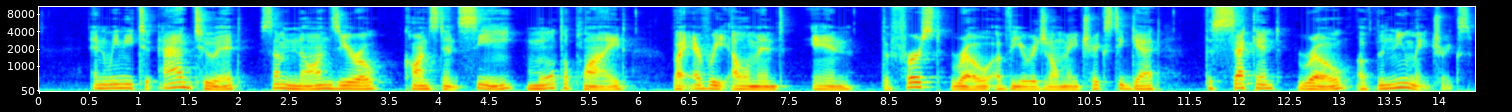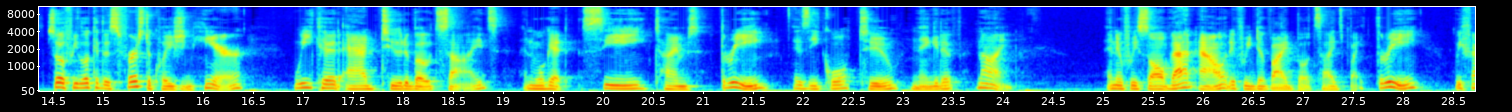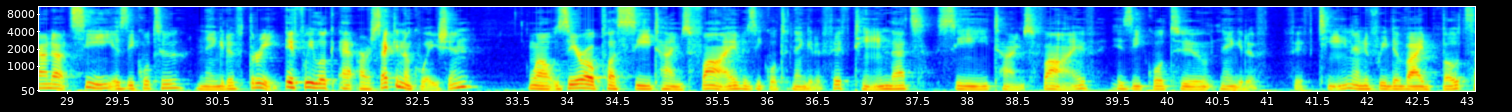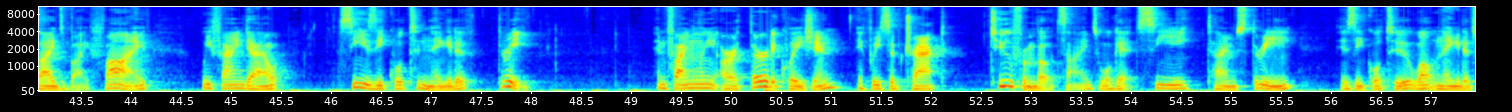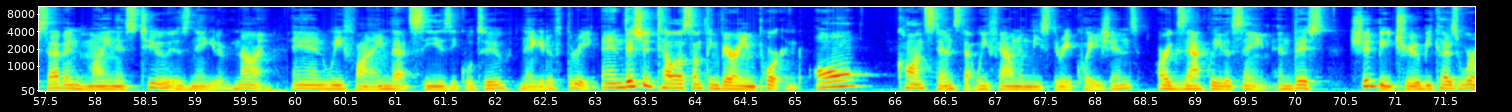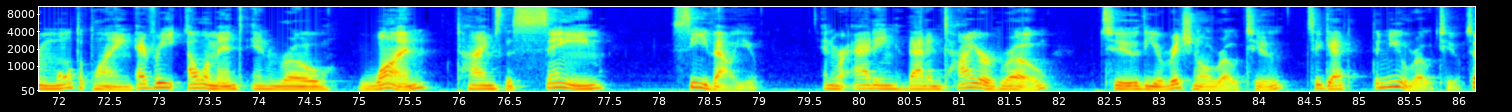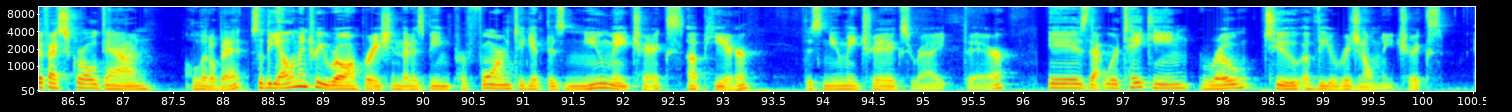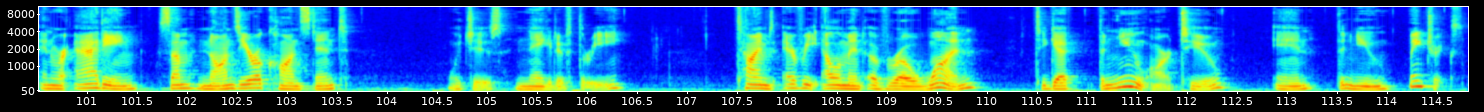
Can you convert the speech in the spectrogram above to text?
and we need to add to it some non-zero constant c multiplied by every element in the first row of the original matrix to get the second row of the new matrix. So if we look at this first equation here, we could add 2 to both sides, and we'll get c times 3 is equal to negative 9. And if we solve that out, if we divide both sides by 3, we found out c is equal to negative 3. If we look at our second equation, well, 0 plus c times 5 is equal to negative 15. That's c times 5 is equal to negative 15. And if we divide both sides by 5, we find out c is equal to negative 3. And finally, our third equation, if we subtract 2 from both sides, we'll get c times 3 is equal to, well, negative 7 minus 2 is negative 9. And we find that c is equal to negative 3. And this should tell us something very important. All constants that we found in these three equations are exactly the same. And this should be true because we're multiplying every element in row 1 times the same c value. And we're adding that entire row to the original row 2 to get the new row 2. So if I scroll down a little bit, so the elementary row operation that is being performed to get this new matrix up here, this new matrix right there, is that we're taking row 2 of the original matrix and we're adding some non-zero constant, which is negative 3, times every element of row 1 to get the new R2 in the new matrix.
